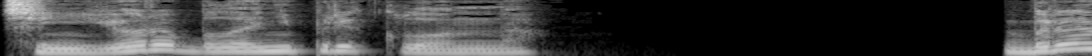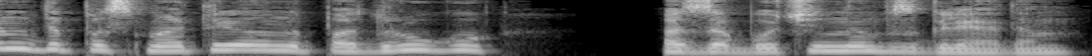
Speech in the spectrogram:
Сеньора была непреклонна. Бренда посмотрела на подругу озабоченным взглядом.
